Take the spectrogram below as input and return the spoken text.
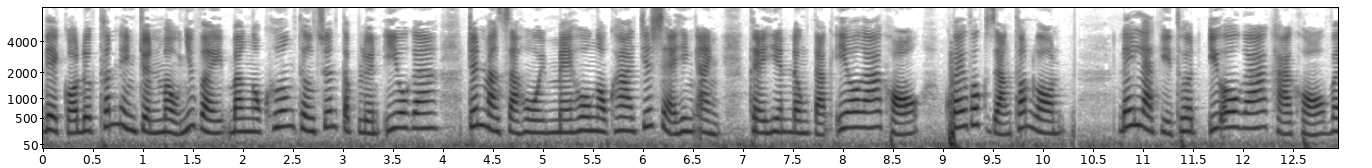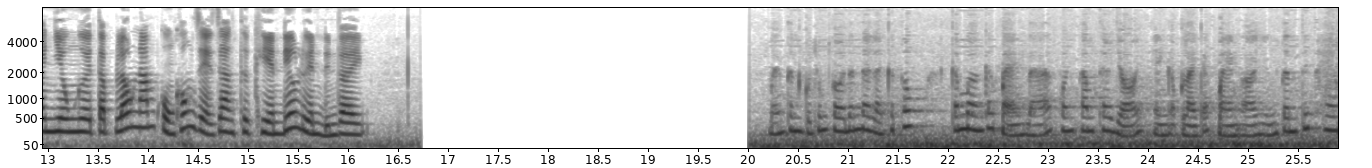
Để có được thân hình chuẩn mẫu như vậy, bà Ngọc Hương thường xuyên tập luyện yoga. Trên mạng xã hội, mẹ Hồ Ngọc Hà chia sẻ hình ảnh thể hiện động tác yoga khó, khoe vóc dáng thon gọn. Đây là kỹ thuật yoga khá khó và nhiều người tập lâu năm cũng không dễ dàng thực hiện điêu luyện đến vậy. Bản tin của chúng tôi đến đây là kết thúc. Cảm ơn các bạn đã quan tâm theo dõi. Hẹn gặp lại các bạn ở những tin tiếp theo.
